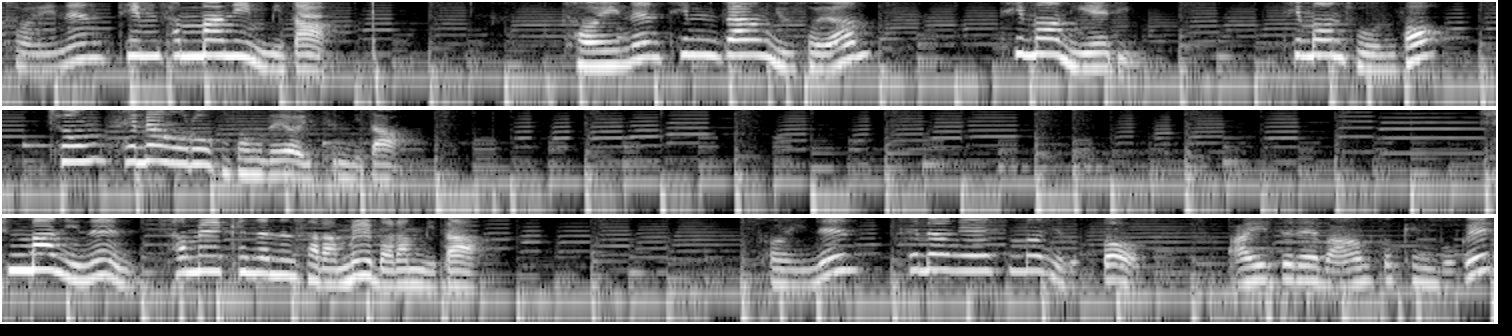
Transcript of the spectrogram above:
저희는 팀 3만이입니다. 저희는 팀장 유소연, 팀원 이혜림, 팀원 조은서, 총 3명으로 구성되어 있습니다. 십만이는 3을 캐내는 사람을 말합니다. 저희는 3명의 10만이로서 아이들의 마음속 행복을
